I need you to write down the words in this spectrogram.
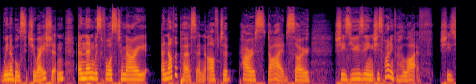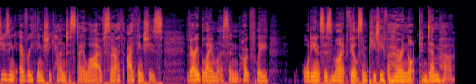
unwinnable situation and then was forced to marry another person after Paris died. So she's using she's fighting for her life. She's using everything she can to stay alive. So I, I think she's very blameless, and hopefully, audiences might feel some pity for her and not condemn her.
